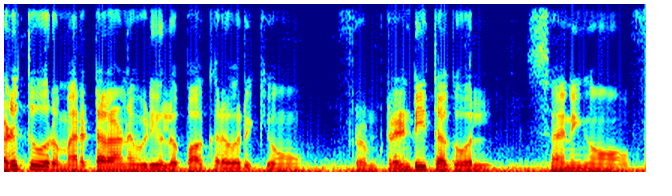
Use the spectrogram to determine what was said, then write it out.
அடுத்து ஒரு மிரட்டலான வீடியோவில் பார்க்குற வரைக்கும் ஃப்ரம் ட்ரெண்டி தகவல் சைனிங் ஆஃப்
